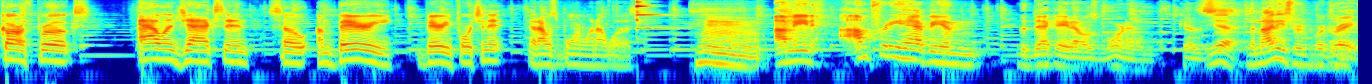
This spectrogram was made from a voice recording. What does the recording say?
Garth Brooks, Alan Jackson. So I'm very, very fortunate that I was born when I was. Hmm. I mean, I'm pretty happy in the decade I was born in because Yeah, the '90s were, were great,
